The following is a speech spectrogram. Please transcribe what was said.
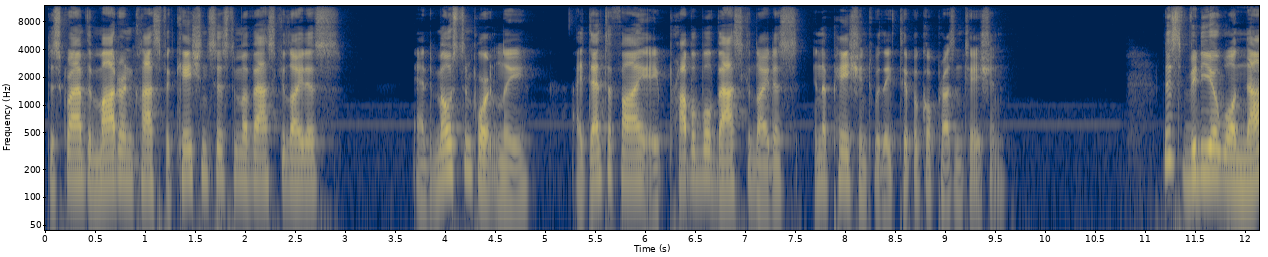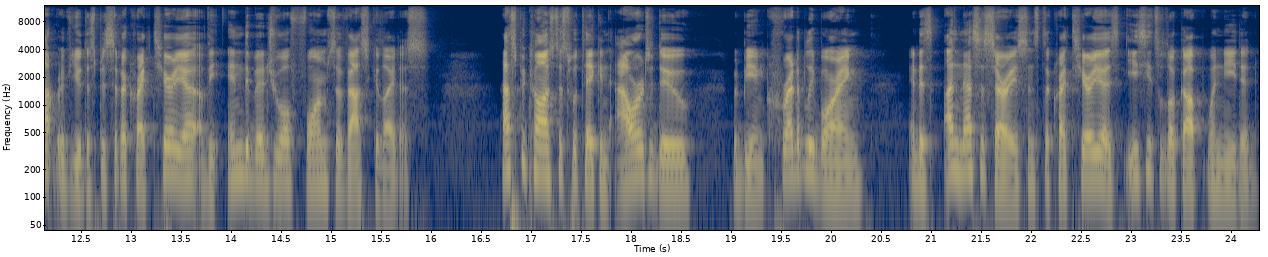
describe the modern classification system of vasculitis, and most importantly, identify a probable vasculitis in a patient with a typical presentation. This video will not review the specific criteria of the individual forms of vasculitis. That's because this will take an hour to do, would be incredibly boring, and is unnecessary since the criteria is easy to look up when needed.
